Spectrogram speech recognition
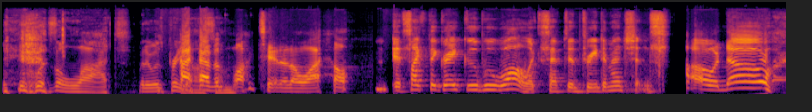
it was a lot, but it was pretty I haven't awesome. logged in in a while. It's like the Great Gubu Wall, except in three dimensions. Oh no!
